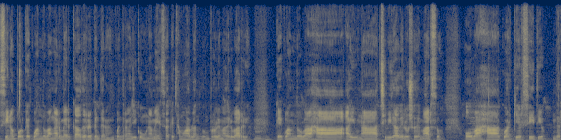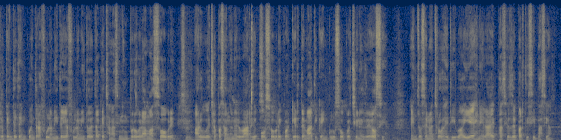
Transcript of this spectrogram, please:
sino porque cuando van al mercado de repente nos encuentran allí con una mesa que estamos hablando de un problema del barrio, que cuando vas a, hay una actividad del 8 de marzo o vas a cualquier sitio, de repente te encuentras fulanito y a fulanito de tal que están haciendo un programa sobre algo que está pasando en el barrio o sobre cualquier temática, incluso cuestiones de ocio. Entonces nuestro objetivo ahí es generar espacios de participación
